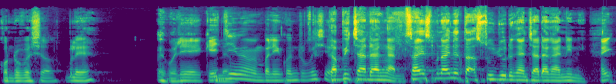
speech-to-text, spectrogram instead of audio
Controversial. Boleh eh? Eh boleh. KJ boleh. memang paling controversial. Tapi cadangan. Saya sebenarnya tak setuju dengan cadangan ini. Hai.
